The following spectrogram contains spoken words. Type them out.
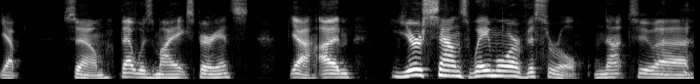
Yep. So that was my experience. Yeah, I'm. Yours sounds way more visceral. Not to uh,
